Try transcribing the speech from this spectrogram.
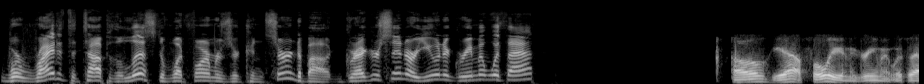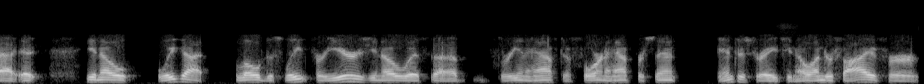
were right at the top of the list of what farmers are concerned about. Gregerson, are you in agreement with that? Oh yeah, fully in agreement with that. It, you know, we got lulled to sleep for years. You know, with uh, three and a half to four and a half percent interest rates. You know, under five for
